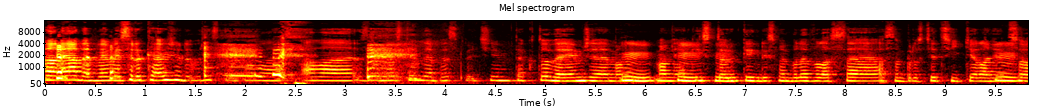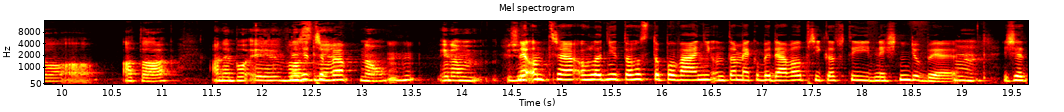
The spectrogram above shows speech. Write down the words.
to já nevím, jestli dokážu dobře stopovat, ale zrovna s tím nebezpečím, tak to vím, že mám, hmm. mám nějaký hmm. storky, kdy jsme byli v lese a jsem prostě cítila něco hmm. a, a tak. A nebo i vlastně, ne, třeba, no, mm-hmm. jenom, že... Ne, on třeba ohledně toho stopování, on tam jakoby dával příklad v té dnešní době, hmm. že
